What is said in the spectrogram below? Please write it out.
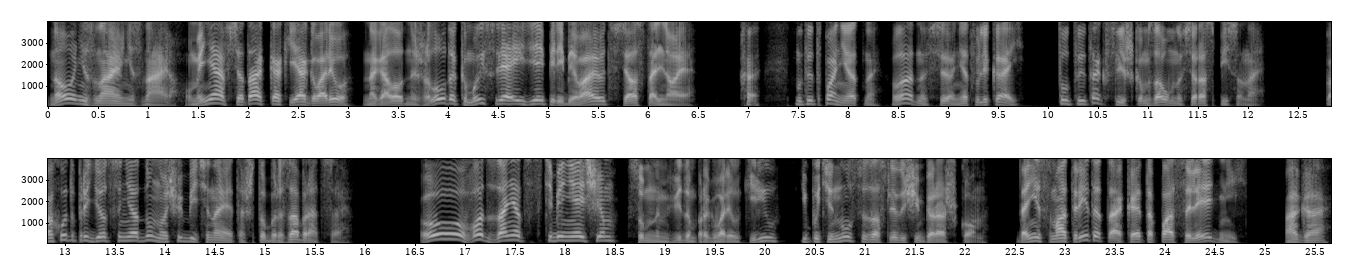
«Ну, не знаю, не знаю. У меня все так, как я говорю. На голодный желудок мысли о еде перебивают все остальное». «Ха, ну ты-то понятно. Ладно, все, не отвлекай. Тут и так слишком заумно все расписано. Походу, придется не одну ночь убить на это, чтобы разобраться». «О, вот заняться тебе нечем», — с умным видом проговорил Кирилл и потянулся за следующим пирожком. «Да не смотри ты так, это последний». «Ага».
